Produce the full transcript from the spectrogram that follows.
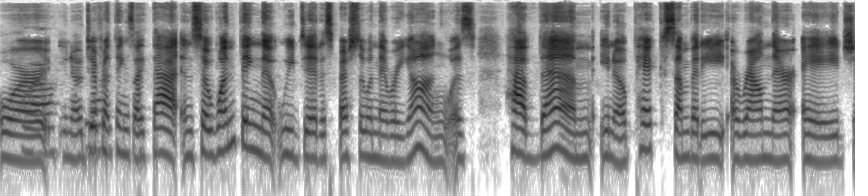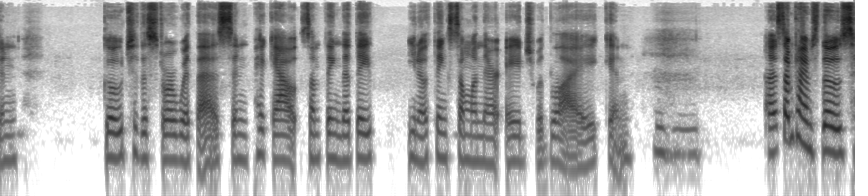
or Wow, you know yeah. different things like that and so one thing that we did especially when they were young was have them you know pick somebody around their age and go to the store with us and pick out something that they you know think someone their age would like and Mm-hmm. uh, sometimes those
